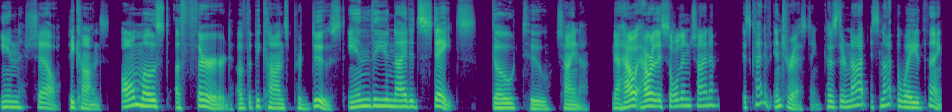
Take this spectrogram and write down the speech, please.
in shell pecans. Almost a third of the pecans produced in the United States go to China. Now, how, how are they sold in China? It's kind of interesting because they're not it's not the way you'd think.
